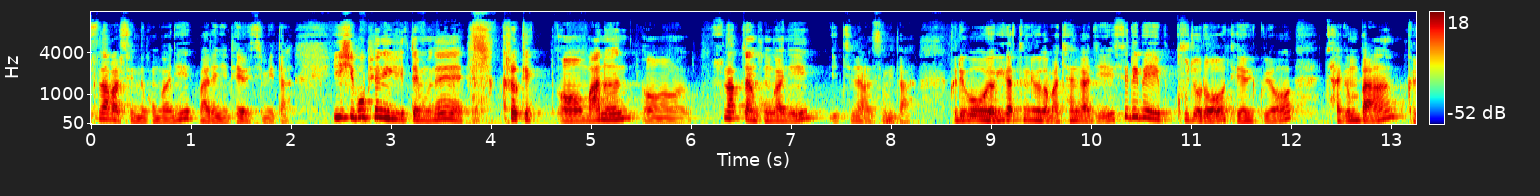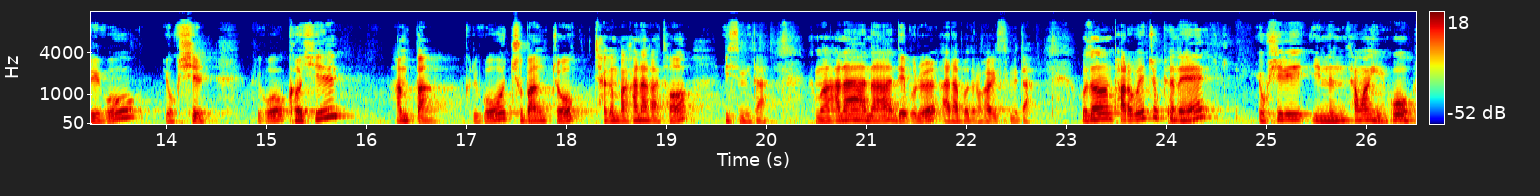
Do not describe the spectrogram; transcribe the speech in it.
수납할 수 있는 공간이 마련이 되어 있습니다. 25평이기 때문에 그렇게 어, 많은 어, 수납장 공간이 있지는 않습니다. 그리고 여기 같은 경우도 마찬가지 3베이 구조로 되어 있고요. 작은 방, 그리고 욕실, 그리고 거실, 안방, 그리고 주방 쪽 작은 방 하나가 더 있습니다. 그러면 하나하나 내부를 알아보도록 하겠습니다. 우선 바로 왼쪽 편에 욕실이 있는 상황이고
